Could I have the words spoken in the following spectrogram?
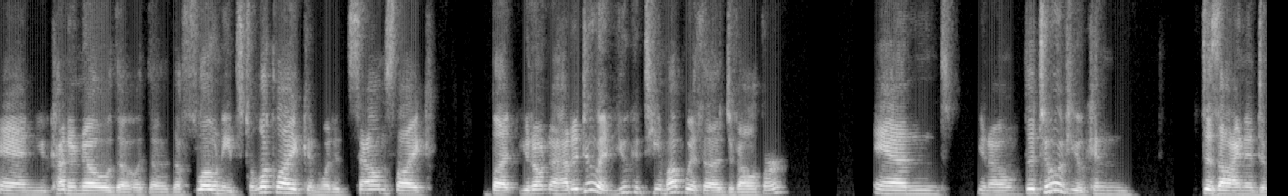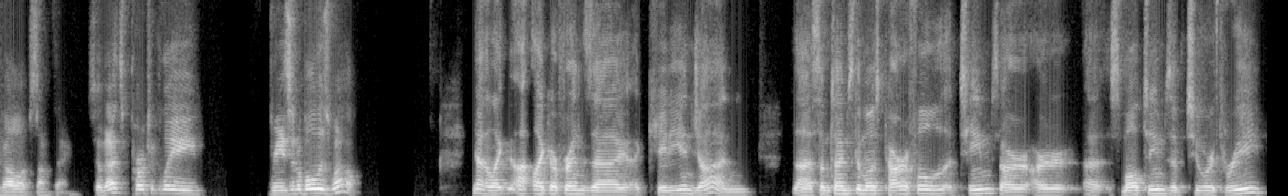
and you kind of know the what the, the flow needs to look like and what it sounds like, but you don't know how to do it, you could team up with a developer and you know the two of you can design and develop something. So that's perfectly reasonable as well. Yeah, like like our friends uh, Katie and John uh, sometimes the most powerful teams are, are uh, small teams of two or three,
